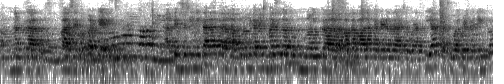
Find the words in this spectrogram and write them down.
en una altra fase, no? perquè el temps és limitat, eh, econòmicament m'ha ajudat un noi que va acabar la carrera de geografia, que es diu Albert Benito,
